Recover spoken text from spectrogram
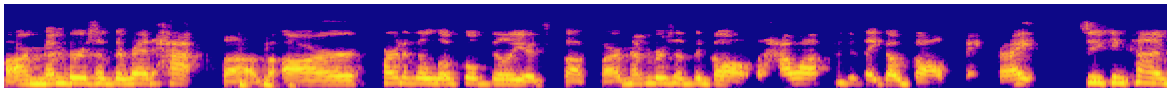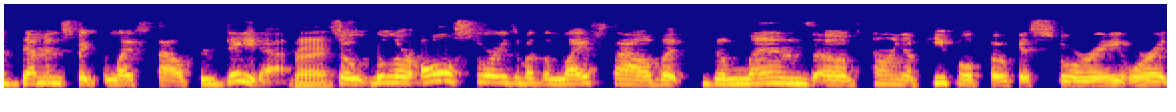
are members of the Red Hat Club, are part of the local billiards club, are members of the golf? How often do they go golfing, right? So you can kind of demonstrate the lifestyle through data. Right. So those are all stories about the lifestyle, but the lens of telling a people focused story or a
